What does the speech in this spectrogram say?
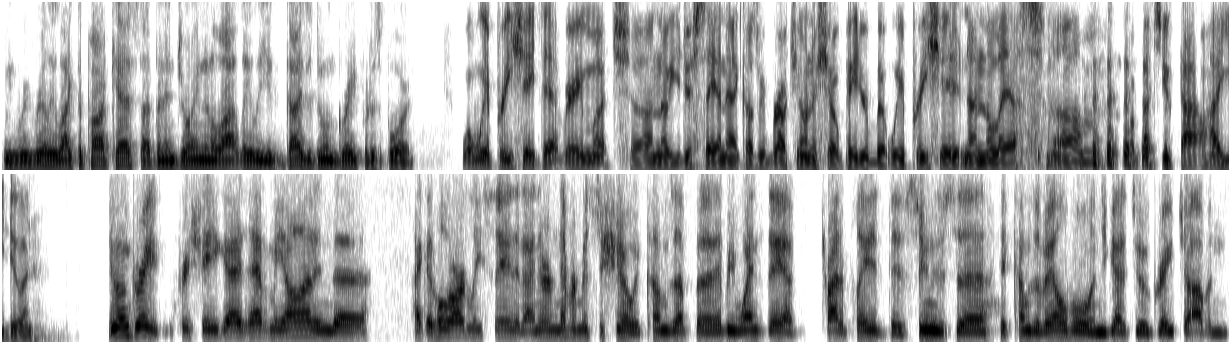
We, we really like the podcast. I've been enjoying it a lot lately. You guys are doing great for the sport. Well, we appreciate that very much. Uh, I know you're just saying that because we brought you on the show, Peter, but we appreciate it nonetheless. Um, what about you, Kyle? How you doing? Doing great. Appreciate you guys having me on, and uh, I could wholeheartedly say that I never never miss a show. It comes up uh, every Wednesday. I try to play it as soon as uh, it comes available, and you guys do a great job. And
